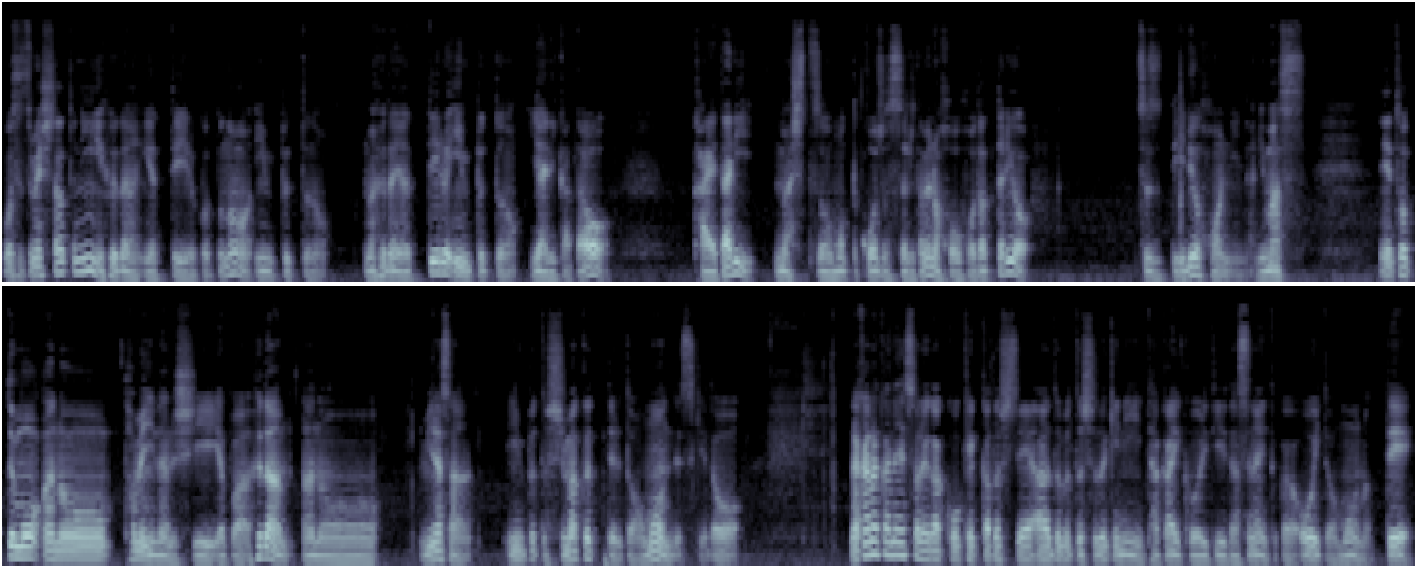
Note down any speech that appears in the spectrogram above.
を説明した後に普段やっていることのインプットの、まあ、普段やっているインプットのやり方を変えたり、まあ、質をもっと向上するための方法だったりを綴っている本になります。え、とっても、あのー、ためになるし、やっぱ普段、あのー、皆さんインプットしまくってるとは思うんですけど、なかなかね、それがこう結果としてアウトプットした時に高いクオリティ出せないとかが多いと思うので、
